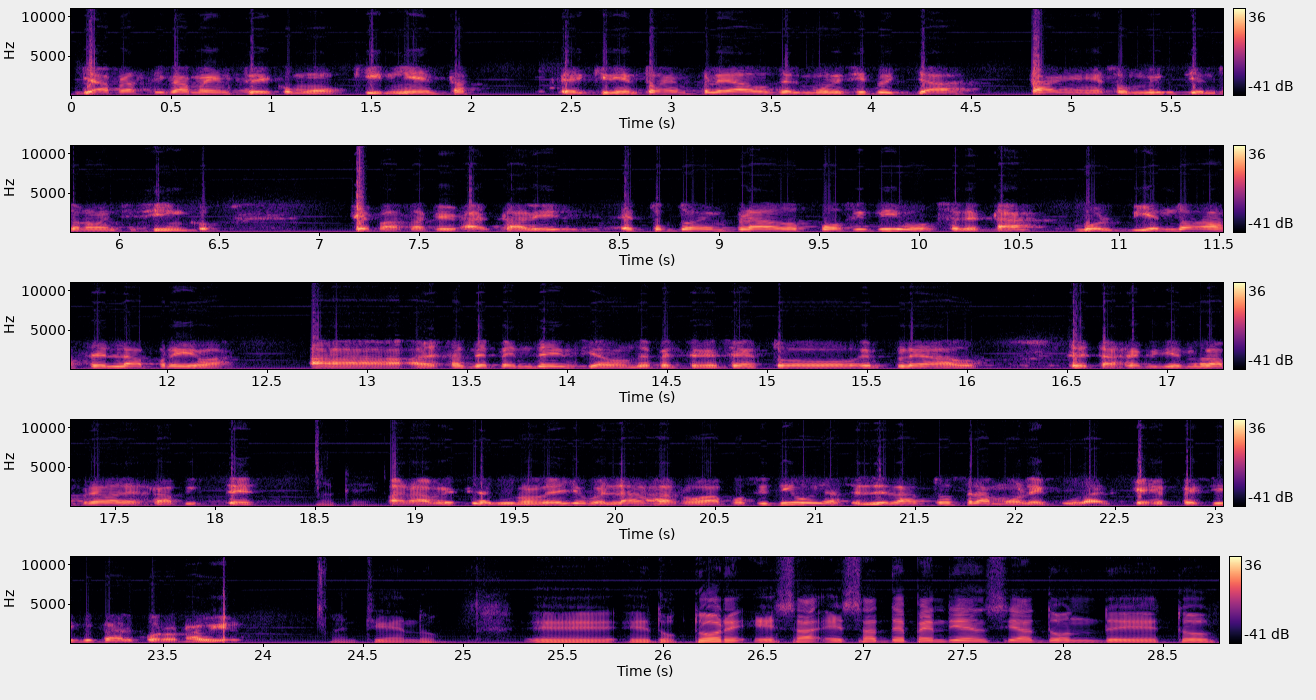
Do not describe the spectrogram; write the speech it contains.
ya prácticamente como 500, eh, 500 empleados del municipio ya están en esos 1.195. ¿Qué pasa? Que al salir estos dos empleados positivos, se le está volviendo a hacer la prueba a, a esas dependencias donde pertenecen estos empleados, se está repitiendo la prueba de rapid test para ver si alguno de ellos, ¿verdad?, arroja positivo y hacerle la, entonces la molecular, que es específica del coronavirus. Entiendo. Eh, eh, doctores, esa, esas dependencias donde estos,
